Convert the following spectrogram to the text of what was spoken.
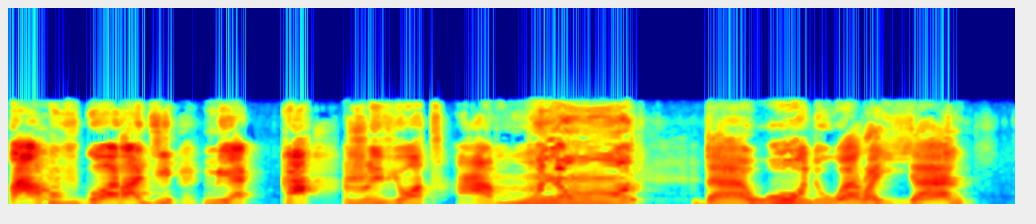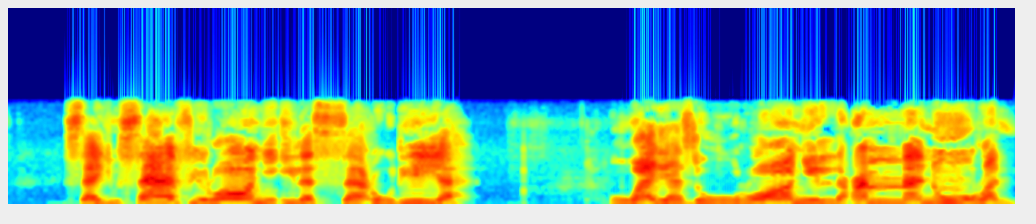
Там в городе Мекка живет Амунур. Дауд Райян سيسافران إلى السعودية ويزوران العم نورا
